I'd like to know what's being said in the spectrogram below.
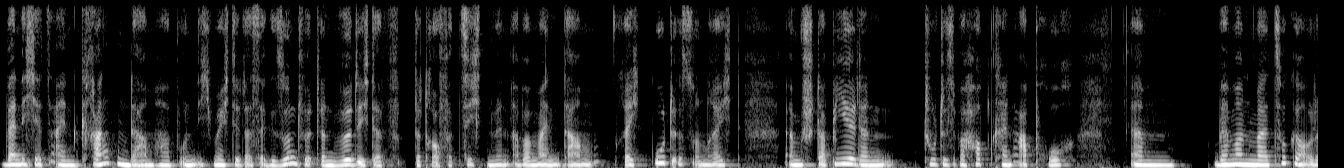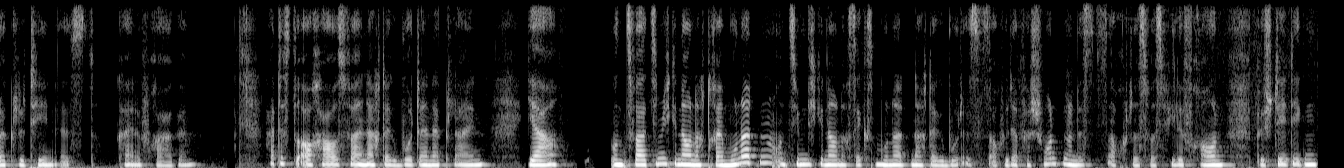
Wenn ich jetzt einen kranken Darm habe und ich möchte, dass er gesund wird, dann würde ich darauf verzichten. Wenn aber mein Darm recht gut ist und recht ähm, stabil, dann tut es überhaupt keinen Abbruch, ähm, wenn man mal Zucker oder Gluten isst. Keine Frage. Hattest du auch Haarausfall nach der Geburt deiner Kleinen? Ja, und zwar ziemlich genau nach drei Monaten und ziemlich genau nach sechs Monaten nach der Geburt ist es auch wieder verschwunden. Und das ist auch das, was viele Frauen bestätigen.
